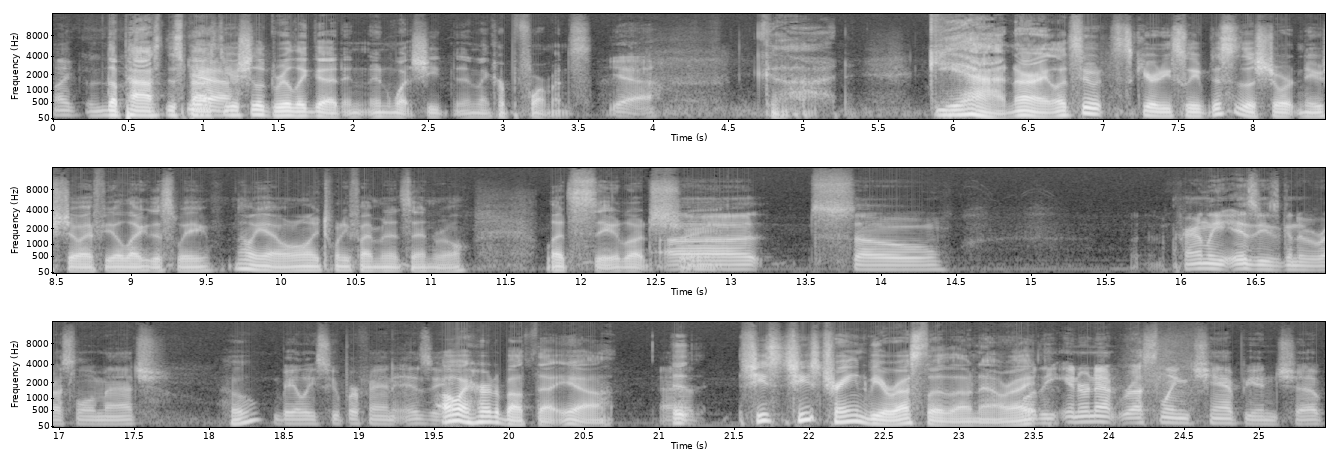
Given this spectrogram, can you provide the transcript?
like The past this past Yeah. year, she looked really good in, in what she in like her performance. yeah. God. Yeah. All right, let's do security sweep. This is a short news show. I feel like this week. Oh yeah, we're only twenty five minutes in. Real. Let's see. Let's see. Uh, so apparently Izzy's going to wrestle a match. Who? Bayley superfan Izzy. Oh, I heard about that. Yeah. It- she's she's trained to be a wrestler though now, For right? the Internet Wrestling Championship.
